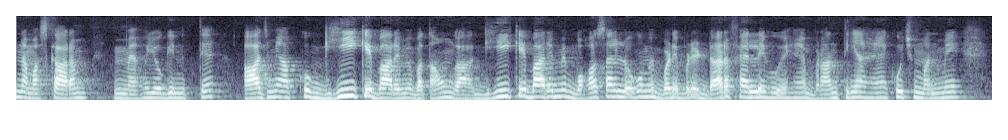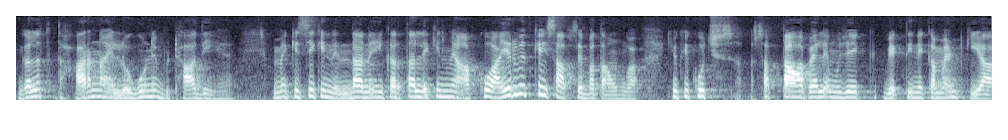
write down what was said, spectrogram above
नमस्कारम, मैं हूँ योगी नित्य। आज मैं आपको घी के बारे में बताऊँगा। घी के बारे में बहुत सारे लोगों में बड़े बड़े डर फैले हुए हैं, भ्रांतियाँ हैं, कुछ मन में गलत धारणाएँ लोगों ने बिठा दी हैं। मैं किसी की निंदा नहीं करता, लेकिन मैं आपको आयुर्वेद के हिसाब से बताऊँगा, क्योंकि कुछ सप्ताह पहले मुझे एक व्यक्ति ने कमेंट किया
